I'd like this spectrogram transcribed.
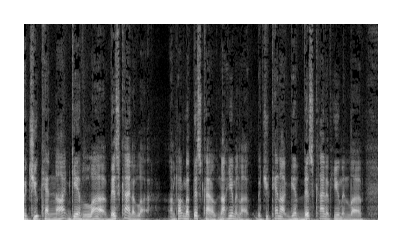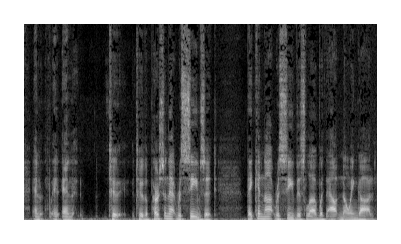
But you cannot give love, this kind of love, I'm talking about this kind of not human love, but you cannot give this kind of human love and and to to the person that receives it, they cannot receive this love without knowing God.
